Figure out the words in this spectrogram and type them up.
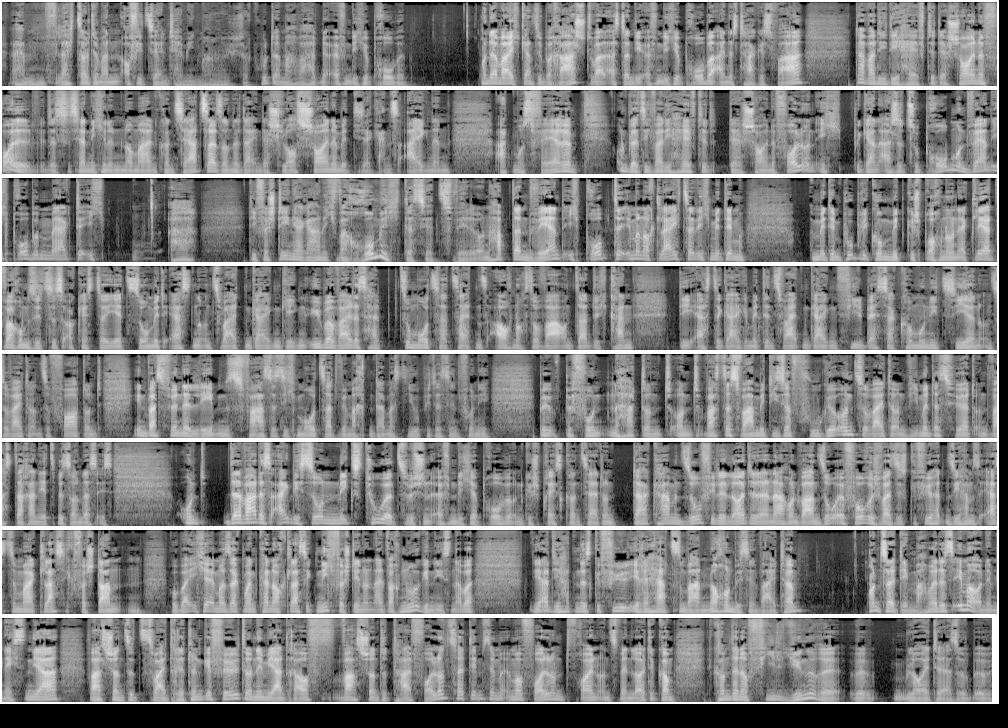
Ähm, vielleicht sollte man einen offiziellen Termin machen. Und ich gesagt, gut, dann machen wir halt eine öffentliche Probe. Und da war ich ganz überrascht, weil als dann die öffentliche Probe eines Tages war, da war die die Hälfte der Scheune voll. Das ist ja nicht in einem normalen Konzertsaal, sondern da in der Schlossscheune mit dieser ganz eigenen Atmosphäre. Und plötzlich war die Hälfte der Scheune voll und ich begann also zu proben und während ich probe merkte ich, ah, die verstehen ja gar nicht, warum ich das jetzt will und habe dann während ich probte immer noch gleichzeitig mit dem mit dem Publikum mitgesprochen und erklärt, warum sitzt das Orchester jetzt so mit ersten und zweiten Geigen gegenüber, weil das halt zu Mozart-Zeitens auch noch so war und dadurch kann die erste Geige mit den zweiten Geigen viel besser kommunizieren und so weiter und so fort und in was für eine Lebensphase sich Mozart, wir machten damals die Jupiter-Sinfonie, be befunden hat und, und was das war mit dieser Fuge und so weiter und wie man das hört und was daran jetzt besonders ist. Und da war das eigentlich so ein Mixtur zwischen öffentlicher Probe und Gesprächskonzert. Und da kamen so viele Leute danach und waren so euphorisch, weil sie das Gefühl hatten, sie haben das erste Mal Klassik verstanden. Wobei ich ja immer sage, man kann auch Klassik nicht verstehen und einfach nur genießen. Aber ja, die hatten das Gefühl, ihre Herzen waren noch ein bisschen weiter. Und seitdem machen wir das immer. Und im nächsten Jahr war es schon zu zwei Dritteln gefüllt und im Jahr drauf war es schon total voll. Und seitdem sind wir immer voll und freuen uns, wenn Leute kommen. Da kommen dann auch viel jüngere äh, Leute, also äh,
